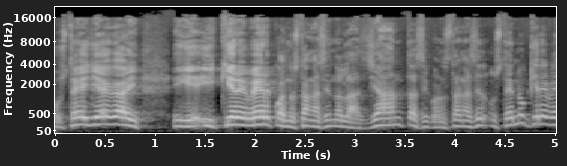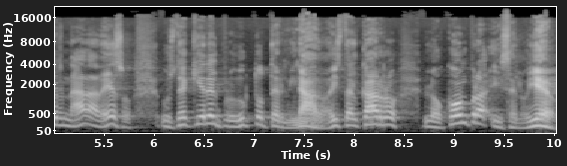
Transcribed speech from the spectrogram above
Usted llega y, quiere ver cuando están haciendo las llantas y cuando están haciendo... Usted no quiere ver nada de eso. Usted quiere el producto terminado. Ahí está el carro, lo compra y se lo lleva.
